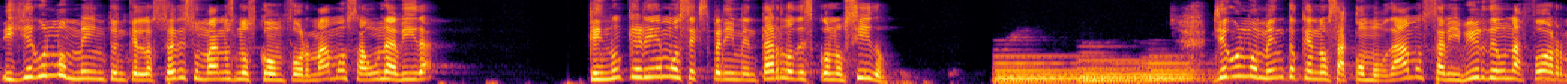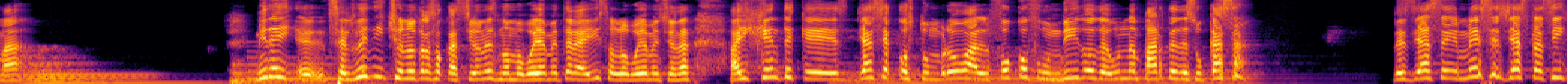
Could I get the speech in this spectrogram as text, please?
Y llega un momento en que los seres humanos nos conformamos a una vida que no queremos experimentar lo desconocido. Llega un momento que nos acomodamos a vivir de una forma. Mire, eh, se lo he dicho en otras ocasiones, no me voy a meter ahí, solo voy a mencionar. Hay gente que ya se acostumbró al foco fundido de una parte de su casa. Desde hace meses ya está así.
